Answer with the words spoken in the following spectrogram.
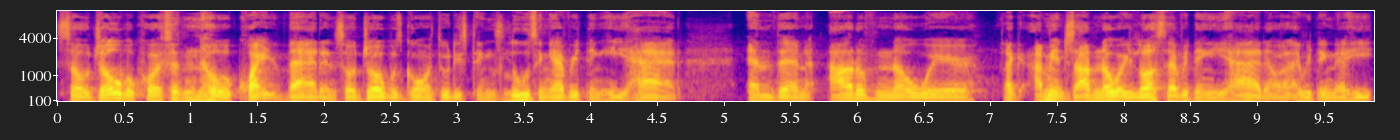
so Job, of course, didn't know quite that, and so Job was going through these things, losing everything he had, and then out of nowhere, like I mean, just out of nowhere, he lost everything he had, or everything that he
